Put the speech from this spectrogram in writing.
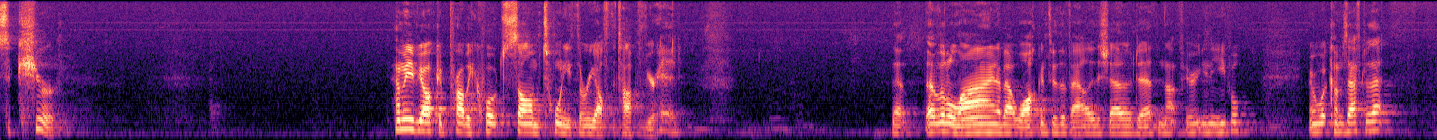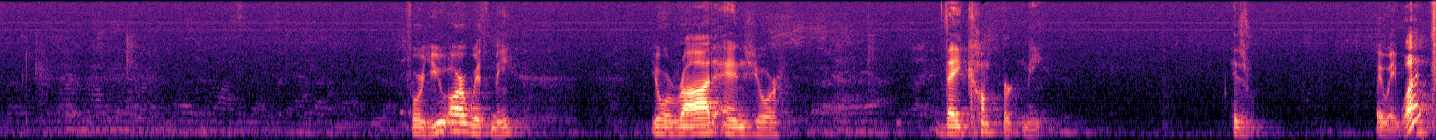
secure. How many of y'all could probably quote Psalm 23 off the top of your head? That, that little line about walking through the valley of the shadow of death and not fearing any evil. Remember what comes after that? For you are with me, your rod and your they comfort me. His wait, wait, what?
